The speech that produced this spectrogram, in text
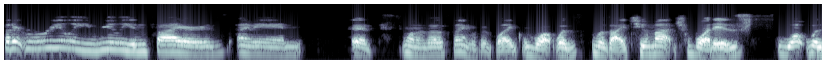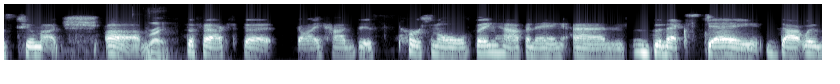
But it really, really inspires. I mean, it's one of those things. It's like, what was was I too much? What is what was too much? Um, right. the fact that I had this personal thing happening and the next day that was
